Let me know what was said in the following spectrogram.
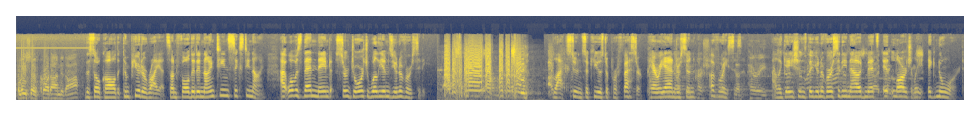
Police have cordoned it off. The so called computer riots unfolded in 1969 at what was then named Sir George Williams University. Black students accused a professor, Perry Anderson, of racism. Allegations the university now admits it largely ignored.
